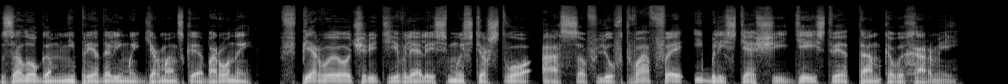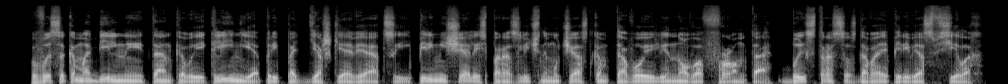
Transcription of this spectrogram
Залогом непреодолимой германской обороны в первую очередь являлись мастерство ассов Люфтваффе и блестящие действия танковых армий. Высокомобильные танковые клинья при поддержке авиации перемещались по различным участкам того или иного фронта, быстро создавая перевес в силах,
